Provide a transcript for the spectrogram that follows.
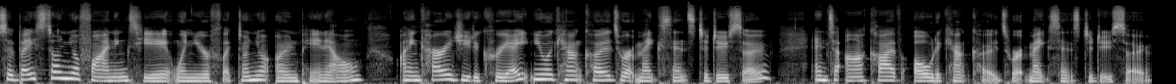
So based on your findings here when you reflect on your own P&L, I encourage you to create new account codes where it makes sense to do so and to archive old account codes where it makes sense to do so.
